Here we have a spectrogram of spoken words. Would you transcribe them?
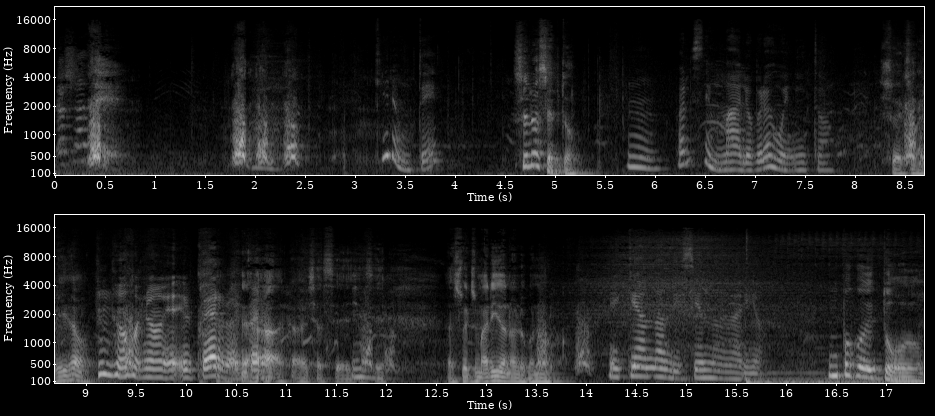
¡Cállate! ¿Quiere un té? Se lo acepto. Mm, parece malo, pero es buenito. ¿Su ex marido? No, no, el perro, el perro. Ah, ya sé, ya sé. A su ex marido no lo conozco. ¿Y qué andan diciendo de Darío? Un poco de todo.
